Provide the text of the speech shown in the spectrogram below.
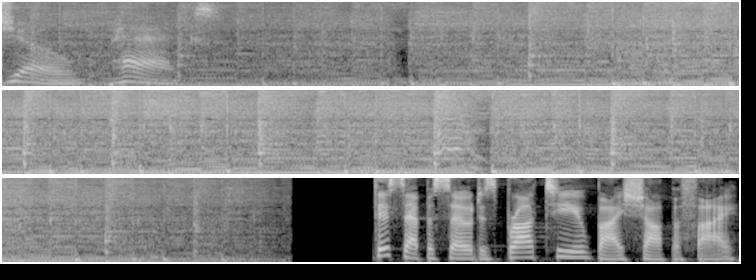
Joe Pags. This episode is brought to you by Shopify.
